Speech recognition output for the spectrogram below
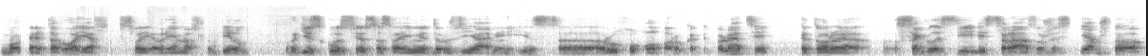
Более того, я в свое время вступил в дискуссию со своими друзьями из э, руху опору капитуляции, которые согласились сразу же с тем, что,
